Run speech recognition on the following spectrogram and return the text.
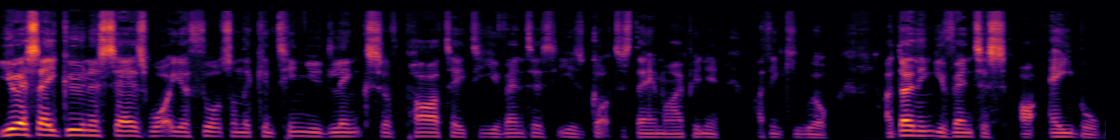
USA Guna says, What are your thoughts on the continued links of Partey to Juventus? He has got to stay, in my opinion. I think he will. I don't think Juventus are able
